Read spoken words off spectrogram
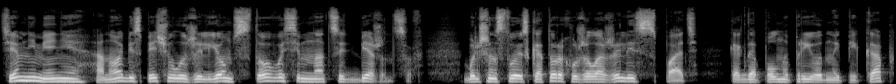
Тем не менее, оно обеспечивало жильем 118 беженцев, большинство из которых уже ложились спать, когда полноприводный пикап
